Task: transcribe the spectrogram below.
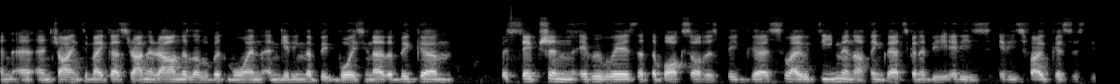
and and trying to make us run around a little bit more and, and getting the big boys. You know, the big um, perception everywhere is that the Boks are this big uh, slow demon. I think that's going to be Eddie's Eddie's focus is to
